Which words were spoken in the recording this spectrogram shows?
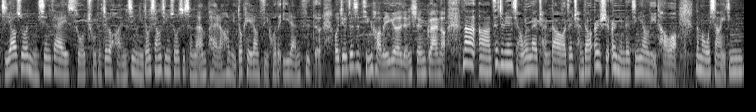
只要说你现在所处的这个环境，你都相信说是神的安排，然后你都可以让自己活得怡然自得。我觉得这是挺好的一个人生观哦。那啊、在这边想问赖传道哦，在传道二十二年的经验里头哦，那么我想已经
